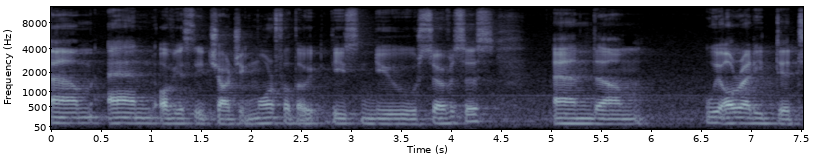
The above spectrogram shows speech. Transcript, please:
um, and obviously charging more for the, these new services. And um, we already did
